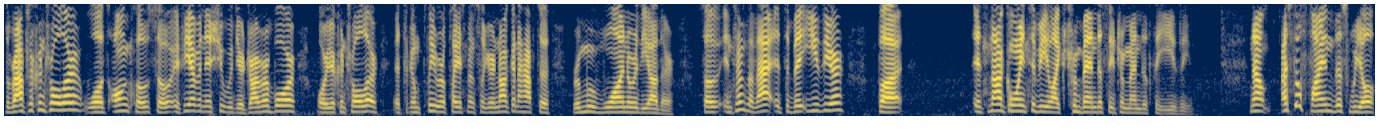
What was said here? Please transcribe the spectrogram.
the Raptor controller, well, it's all enclosed, so if you have an issue with your driver board or your controller, it's a complete replacement, so you're not gonna have to remove one or the other. So in terms of that, it's a bit easier, but it's not going to be like tremendously, tremendously easy. Now, I still find this wheel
